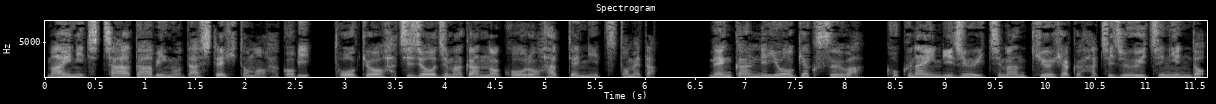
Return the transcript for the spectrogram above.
毎日チャーター便を出して人も運び、東京八丈島間の航路発展に努めた。年間利用客数は国内21万981人度。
